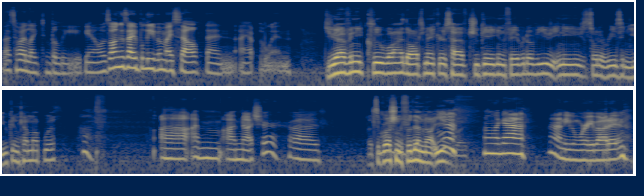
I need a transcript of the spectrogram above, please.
that's how I like to believe. You know, as long as I believe in myself, then I have to win. Do you have any clue why the odds makers have Chookagian favored over you? Any sort of reason you can come up with? Oh. Uh, I'm I'm not sure. Uh, That's a question for them, not you. Yeah. I'm like ah, I don't even worry about it.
